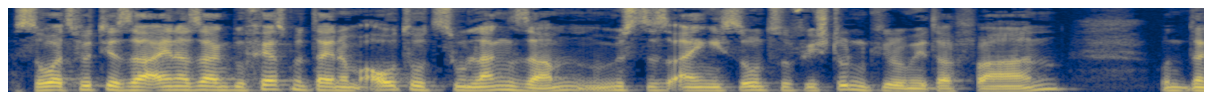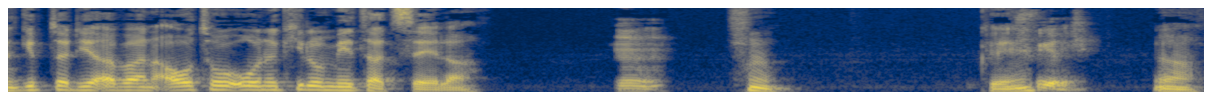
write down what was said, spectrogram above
So, als würde dir einer sagen, du fährst mit deinem Auto zu langsam, müsstest eigentlich so und so viel Stundenkilometer fahren, und dann gibt er dir aber ein Auto ohne Kilometerzähler. Hm. Hm. Okay. Schwierig. Ja.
